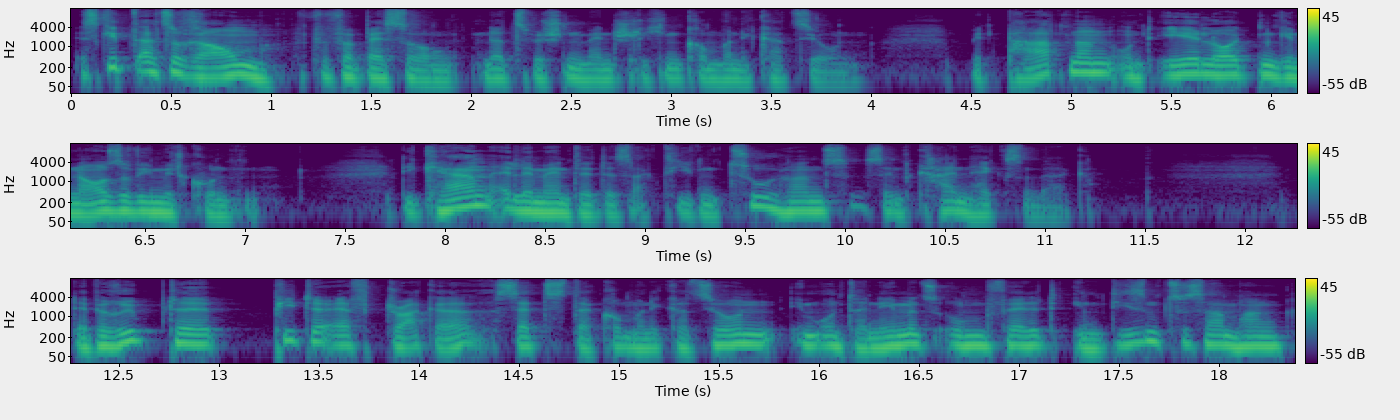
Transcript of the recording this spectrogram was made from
Es gibt also Raum für Verbesserung in der zwischenmenschlichen Kommunikation mit Partnern und Eheleuten genauso wie mit Kunden. Die Kernelemente des aktiven Zuhörens sind kein Hexenwerk. Der berühmte Peter F. Drucker setzt der Kommunikation im Unternehmensumfeld in diesem Zusammenhang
